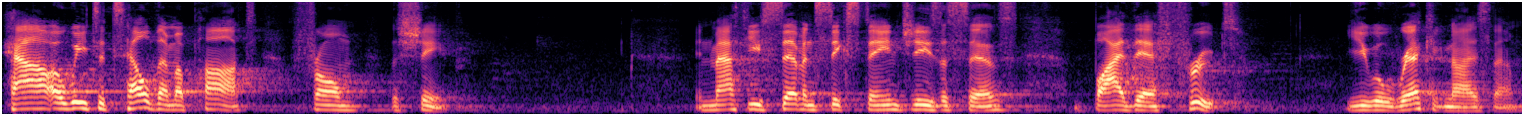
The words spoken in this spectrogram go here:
How are we to tell them apart from the sheep? In Matthew 7 16, Jesus says, By their fruit you will recognize them.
